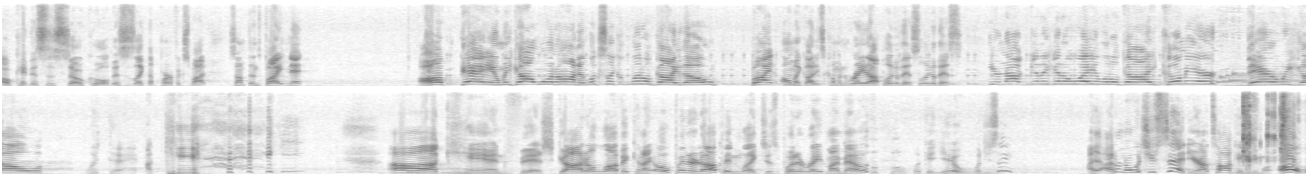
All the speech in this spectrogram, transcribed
Okay, this is so cool. This is like the perfect spot. Something's biting it. Okay, and we got one on. It looks like a little guy, though. But, oh my god, he's coming right up. Look at this. Look at this. You're not to get away, little guy. Come here. There we go. What the heck? A can... Ah, oh, canned fish. Gotta love it. Can I open it up and, like, just put it right in my mouth? Look at you. What'd you say? I, I don't know what you said. You're not talking anymore. Oh!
